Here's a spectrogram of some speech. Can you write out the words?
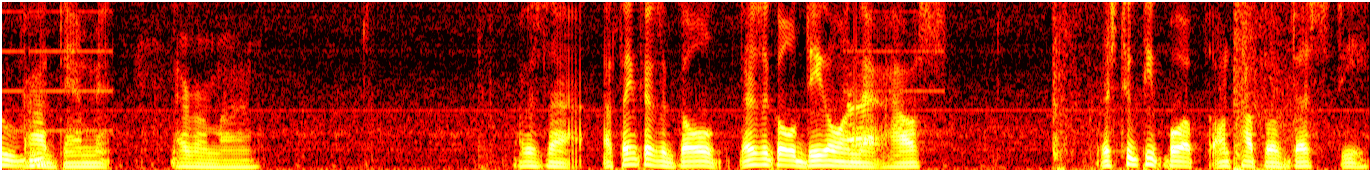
Me? God damn it. Never mind. What is that? I think there's a gold there's a gold deagle in that house. There's two people up on top of Dusty.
